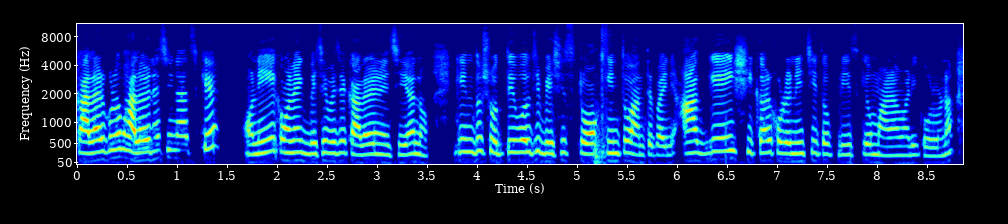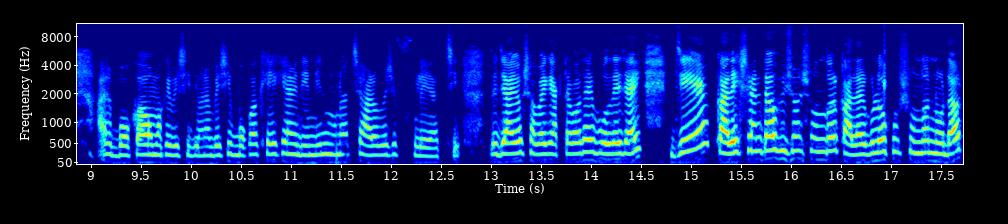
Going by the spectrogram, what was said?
কালারগুলো ভালো এনেছি না আজকে। অনেক অনেক বেছে বেছে কালার এনেছি, জানো? কিন্তু সত্যি বলছি বেশি স্টক কিন্তু আনতে পারিনি। আগেই স্বীকার করে নিচ্ছি তো প্লিজ কেউ মারামারি করো না। আর বকাও আমাকে বেশি দিও না। বেশি বকা খেয়ে খেয়ে আমি দিন দিন মনে হচ্ছে আরও বেশি ফুলে যাচ্ছি। তো যাই হোক, সবাইকে একটা কথাই বলে যাই যে কালেকশনটাও ভীষণ সুন্দর কালারগুলো খুব সুন্দর নো ডাউট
